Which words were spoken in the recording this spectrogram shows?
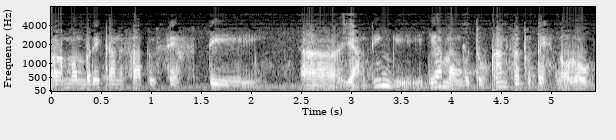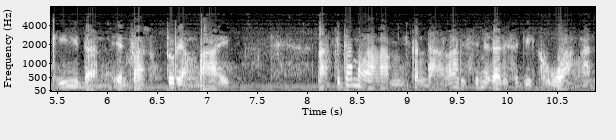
uh, memberikan satu safety uh, yang tinggi, dia membutuhkan satu teknologi dan infrastruktur yang baik. Nah, kita mengalami kendala di sini dari segi keuangan.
